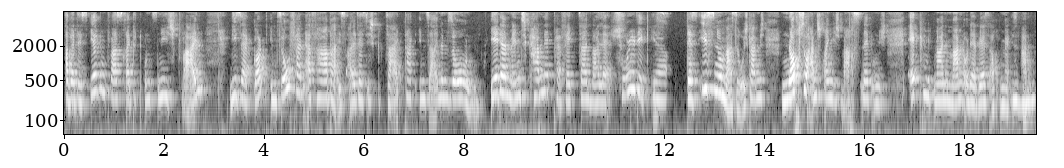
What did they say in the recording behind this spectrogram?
Aber das irgendwas rettet uns nicht, weil dieser Gott insofern erfahrbar ist, als er sich gezeigt hat in seinem Sohn. Jeder Mensch kann nicht perfekt sein, weil er schuldig ist. Ja. Das ist nun mal so. Ich kann mich noch so anstrengen, ich mach's nicht und ich eck mit meinem Mann oder wer es auch immer ist mhm. an.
